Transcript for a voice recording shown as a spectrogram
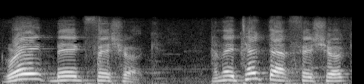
great big fish hook. And they take that fish hook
